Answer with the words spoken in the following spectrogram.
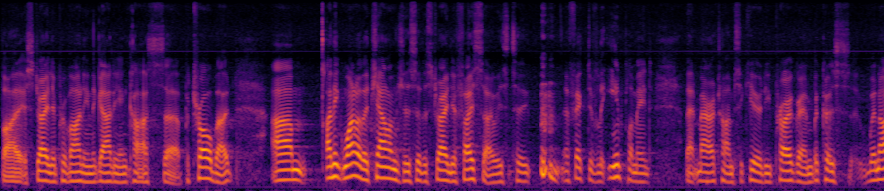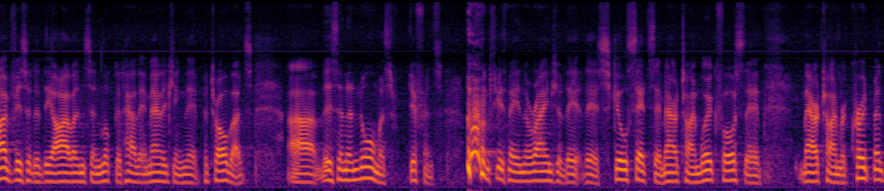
by Australia providing the Guardian class uh, patrol boat. Um, I think one of the challenges that Australia face, though, is to effectively implement that maritime security program because when I've visited the islands and looked at how they're managing their patrol boats, uh, there's an enormous difference, excuse me, in the range of their, their skill sets, their maritime workforce, their maritime recruitment,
